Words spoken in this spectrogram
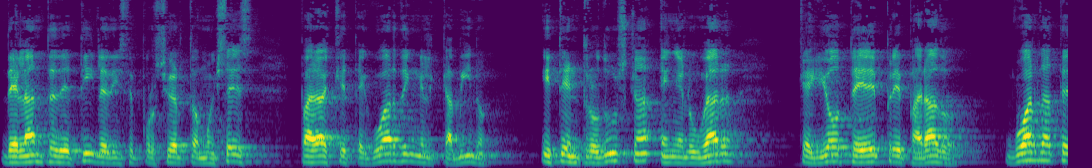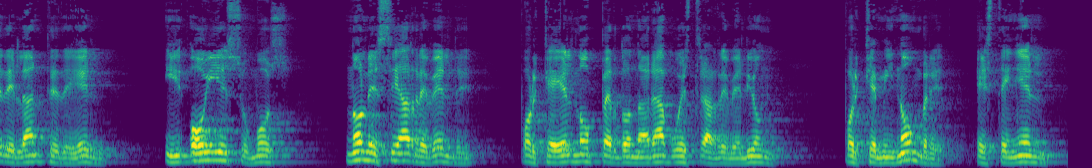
delante de ti, le dice por cierto a Moisés, para que te guarden el camino y te introduzca en el lugar que yo te he preparado. Guárdate delante de él y oye su voz. No le sea rebelde, porque él no perdonará vuestra rebelión, porque mi nombre está en él.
